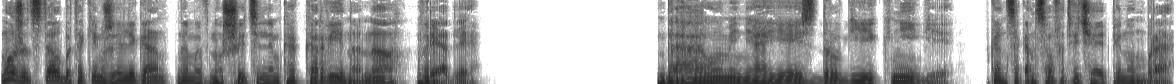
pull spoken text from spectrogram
может, стал бы таким же элегантным и внушительным, как Карвина, но вряд ли. «Да, у меня есть другие книги», — в конце концов отвечает Пенумбра.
